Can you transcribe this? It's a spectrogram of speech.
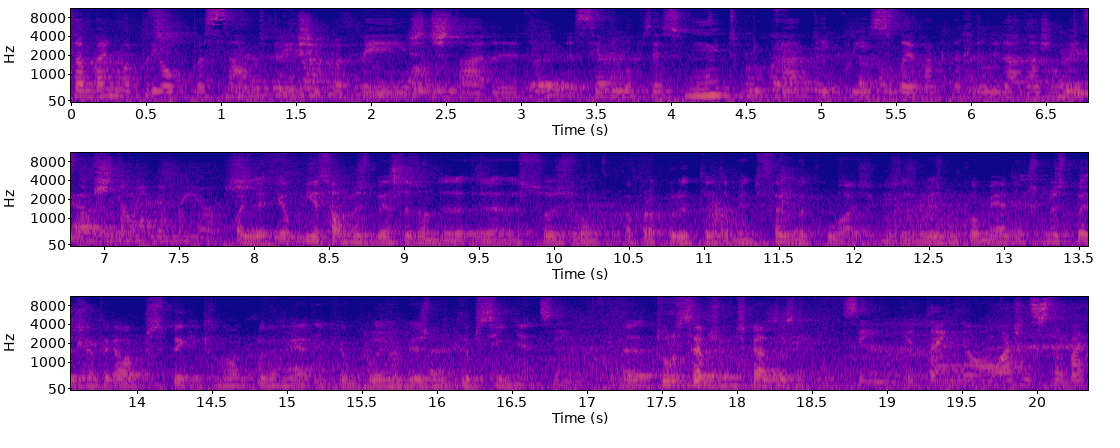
também numa preocupação de preencher papéis, de estar uh, sempre num processo muito burocrático e isso leva a que na realidade haja uma exaustão ainda maior. Olha, eu conheço algumas doenças onde uh, as pessoas vão à procura de tratamento farmacológico, ou seja, mesmo com médicos, mas depois a gente acaba por perceber que aquilo não é um problema médico, é um problema mesmo de cabecinha. Sim. Uh, tu recebes muitos casos assim? Sim, eu tenho, às vezes trabalho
